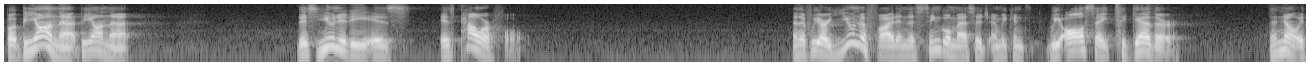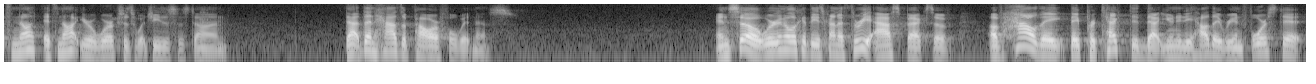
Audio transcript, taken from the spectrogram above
But beyond that, beyond that, this unity is, is powerful. And if we are unified in this single message and we can we all say together, then no, it's not, it's not your works, it's what Jesus has done. That then has a powerful witness. And so we're going to look at these kind of three aspects of, of how they, they protected that unity, how they reinforced it,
